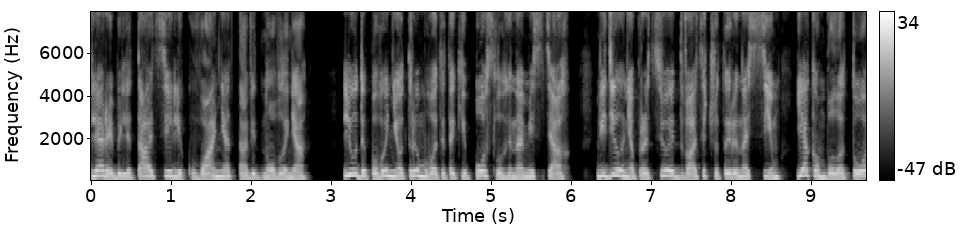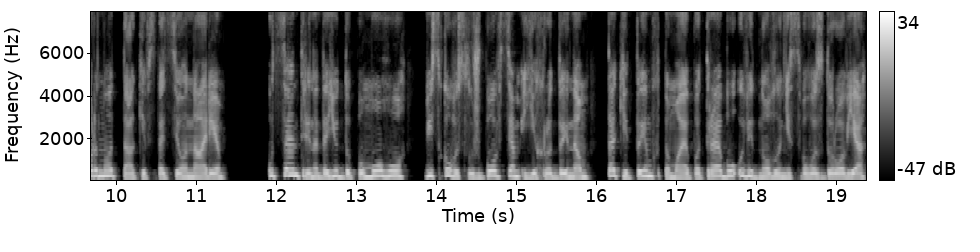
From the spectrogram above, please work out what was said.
для реабілітації, лікування та відновлення. Люди повинні отримувати такі послуги на місцях. Відділення працює 24 на 7, як амбулаторно, так і в стаціонарі. У центрі надають допомогу військовослужбовцям і їх родинам, так і тим, хто має потребу у відновленні свого здоров'я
